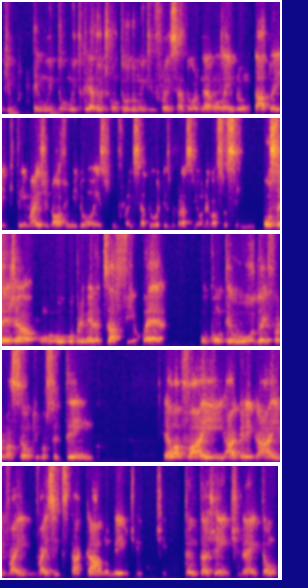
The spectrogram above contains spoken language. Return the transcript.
que o que tem muito muito criador de conteúdo, muito influenciador, né? Eu não lembro um dado aí que tem mais de 9 milhões de influenciadores no Brasil, um negócio assim. Ou seja, o, o primeiro desafio é o conteúdo, a informação que você tem ela vai agregar e vai, vai se destacar no meio de, de tanta gente, né? Então,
